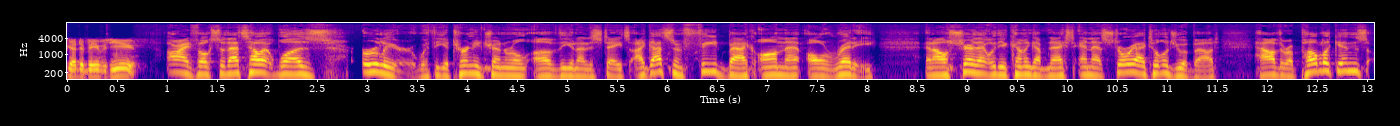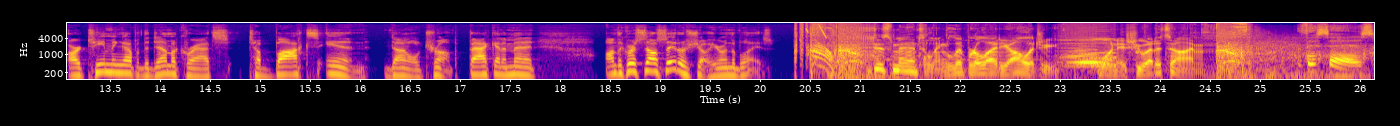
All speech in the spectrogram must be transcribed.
Good to be with you. All right, folks. So that's how it was earlier with the Attorney General of the United States. I got some feedback on that already and I'll share that with you coming up next. And that story I told you about how the Republicans are teaming up with the Democrats to box in Donald Trump. Back in a minute on the Chris Salcedo Show here on The Blaze. Dismantling liberal ideology, one issue at a time. This is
